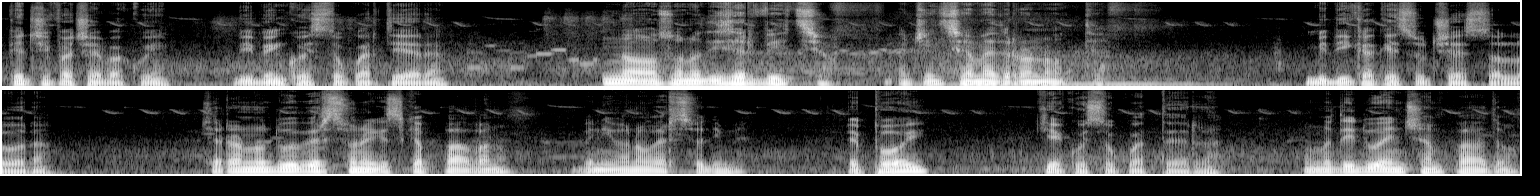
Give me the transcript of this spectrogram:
Che ci faceva qui? Vive in questo quartiere? No, sono di servizio. Agenzia Metro Notte. Mi dica che è successo allora. C'erano due persone che scappavano. Venivano verso di me. E poi? Chi è questo qua a terra? Uno dei due è inciampato.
